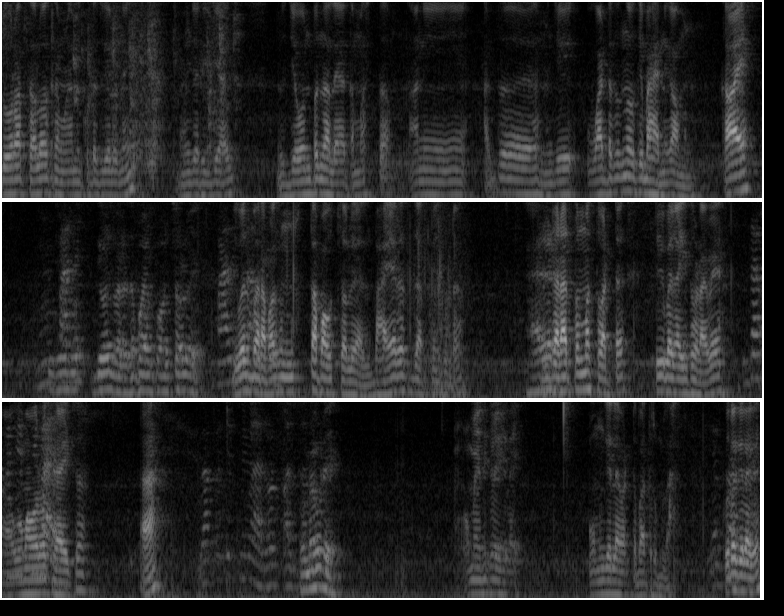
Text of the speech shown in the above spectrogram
जोरात चालू असल्यामुळे आम्ही कुठंच गेलो नाही. आम्ही घरी जे आज. जेवण पण झालंय आता मस्त. आणि आज म्हणजे वाटतच नव्हतं की बाहेर निघा म्हणून. काय? दिवसभराचा पाऊस चालू आहे. दिवसभरापासून नुसता पाऊस चालू आहे आज. बाहेरच जात नाही कुठं. आणि घरात पण मस्त वाटतं. टी व्ही बघायची थोडा वेळ. उमावर खेळायचं. हा ओम्या तिकडे गेलाय. ओम गेलाय वाटतं बाथरूमला. कुठं गेलाय काय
